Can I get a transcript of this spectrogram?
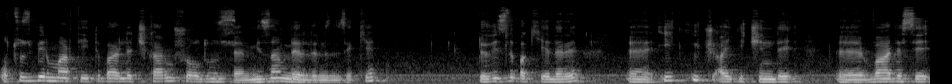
31 Mart itibariyle çıkarmış olduğunuz e, mizan verilerinizdeki dövizli bakiyeleri e, ilk 3 ay içinde e, vadesi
